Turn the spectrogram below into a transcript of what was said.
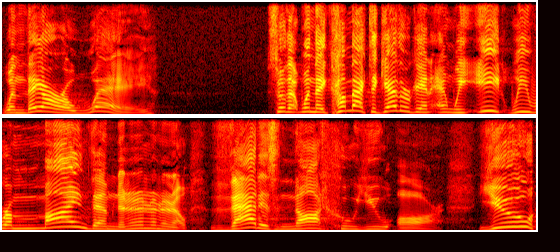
when they are away, so that when they come back together again and we eat, we remind them no, no, no, no, no, that is not who you are. You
